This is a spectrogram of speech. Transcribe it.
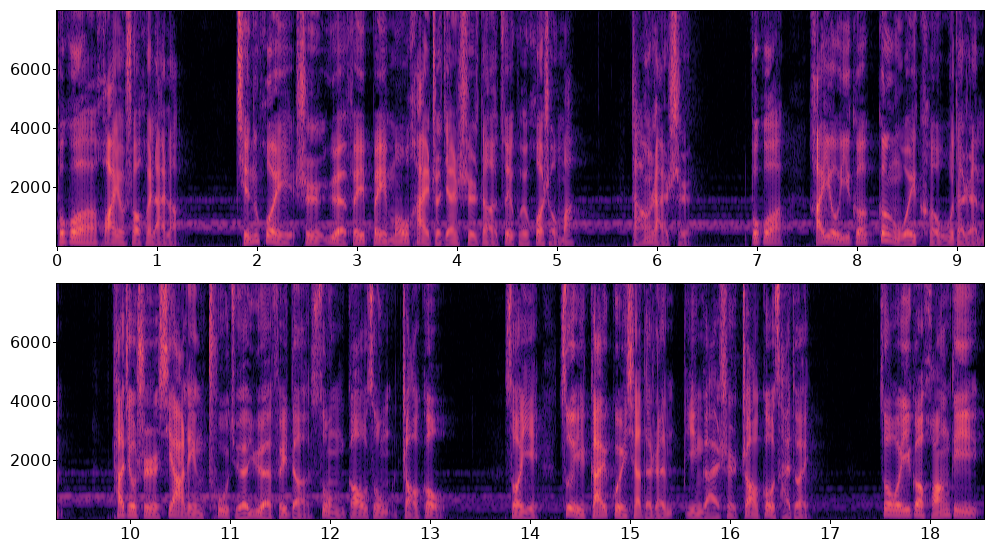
不过话又说回来了，秦桧是岳飞被谋害这件事的罪魁祸首吗？当然是。不过还有一个更为可恶的人，他就是下令处决岳飞的宋高宗赵构。所以，最该跪下的人应该是赵构才对。作为一个皇帝，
